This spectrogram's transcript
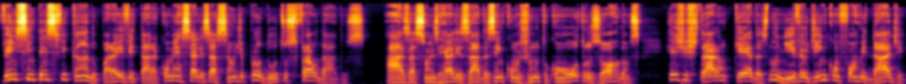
vêm se intensificando para evitar a comercialização de produtos fraudados. As ações realizadas em conjunto com outros órgãos registraram quedas no nível de inconformidade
